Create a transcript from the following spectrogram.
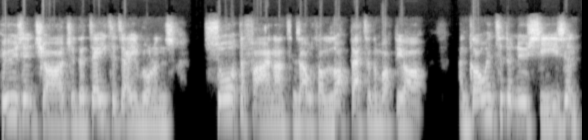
who's in charge of the day to day runnings, sort the finances out a lot better than what they are, and go into the new season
